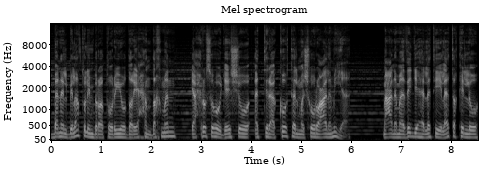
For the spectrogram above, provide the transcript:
بنى البلاط الإمبراطوري ضريحا ضخما يحرسه جيش التراكوتا المشهور عالميا. مع نماذجها التي لا تقل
